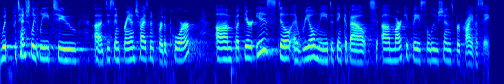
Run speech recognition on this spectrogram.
would potentially lead to uh, disenfranchisement for the poor. Um, but there is still a real need to think about uh, market-based solutions for privacy.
